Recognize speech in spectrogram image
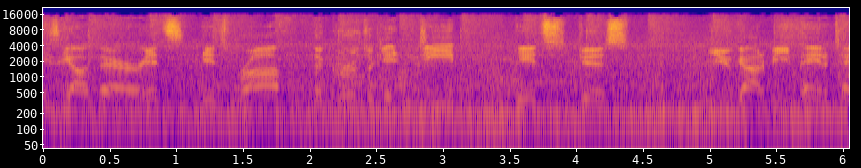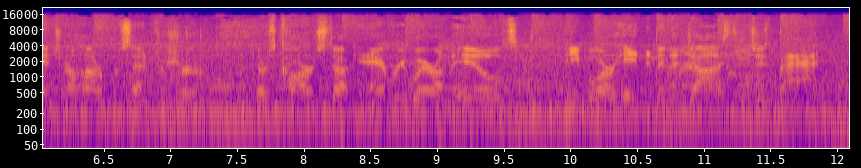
Crazy out there. It's it's rough. The grooves are getting deep. It's just you got to be paying attention 100% for sure. There's cars stuck everywhere on the hills. People are hitting them in the dust. It's just bad.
